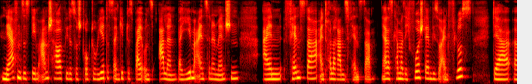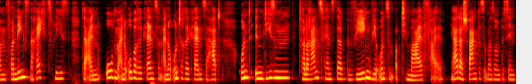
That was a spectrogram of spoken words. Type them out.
Nervensystem anschaut, wie das so strukturiert ist, dann gibt es bei uns allen, bei jedem einzelnen Menschen ein Fenster, ein Toleranzfenster. Ja, das kann man sich vorstellen wie so ein Fluss, der ähm, von links nach rechts fließt, der einen oben eine obere Grenze und eine untere Grenze hat. Und in diesem Toleranzfenster bewegen wir uns im Optimalfall. Ja, da schwankt es immer so ein bisschen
